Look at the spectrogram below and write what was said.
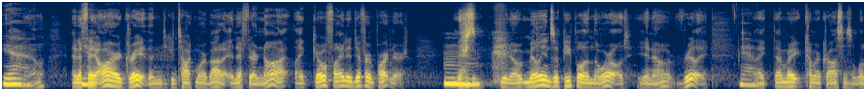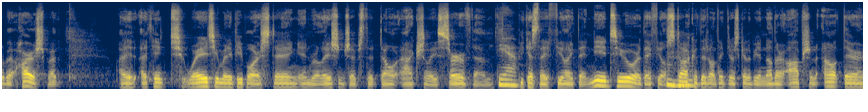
Yeah. you know and if they are great then you can talk more about it and if they're not like go find a different partner there's Mm. you know millions of people in the world you know really Yeah. like that might come across as a little bit harsh but i, I think t- way too many people are staying in relationships that don't actually serve them Yeah. Mm-hmm. because they feel like they need to or they feel stuck or they don't think there's going to be another option out there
